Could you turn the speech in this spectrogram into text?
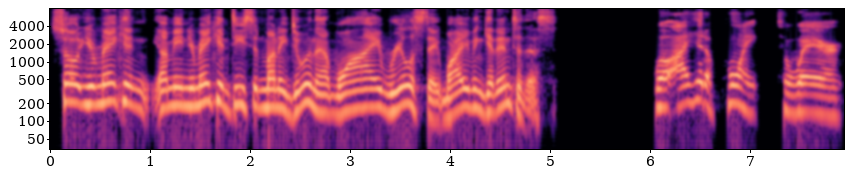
So you're making, I mean, you're making decent money doing that. Why real estate? Why even get into this? Well, I hit a point to where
